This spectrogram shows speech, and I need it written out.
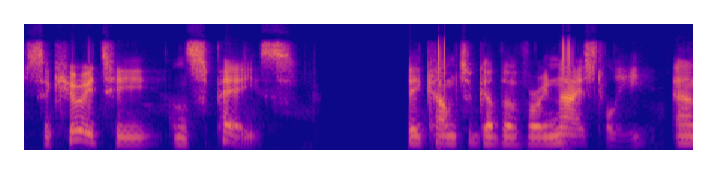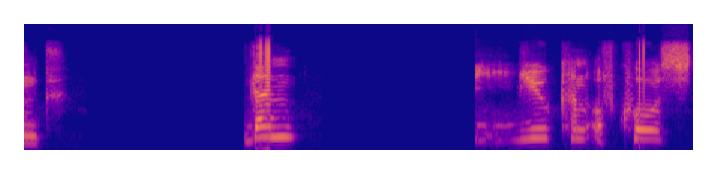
security and space they come together very nicely and then you can of course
